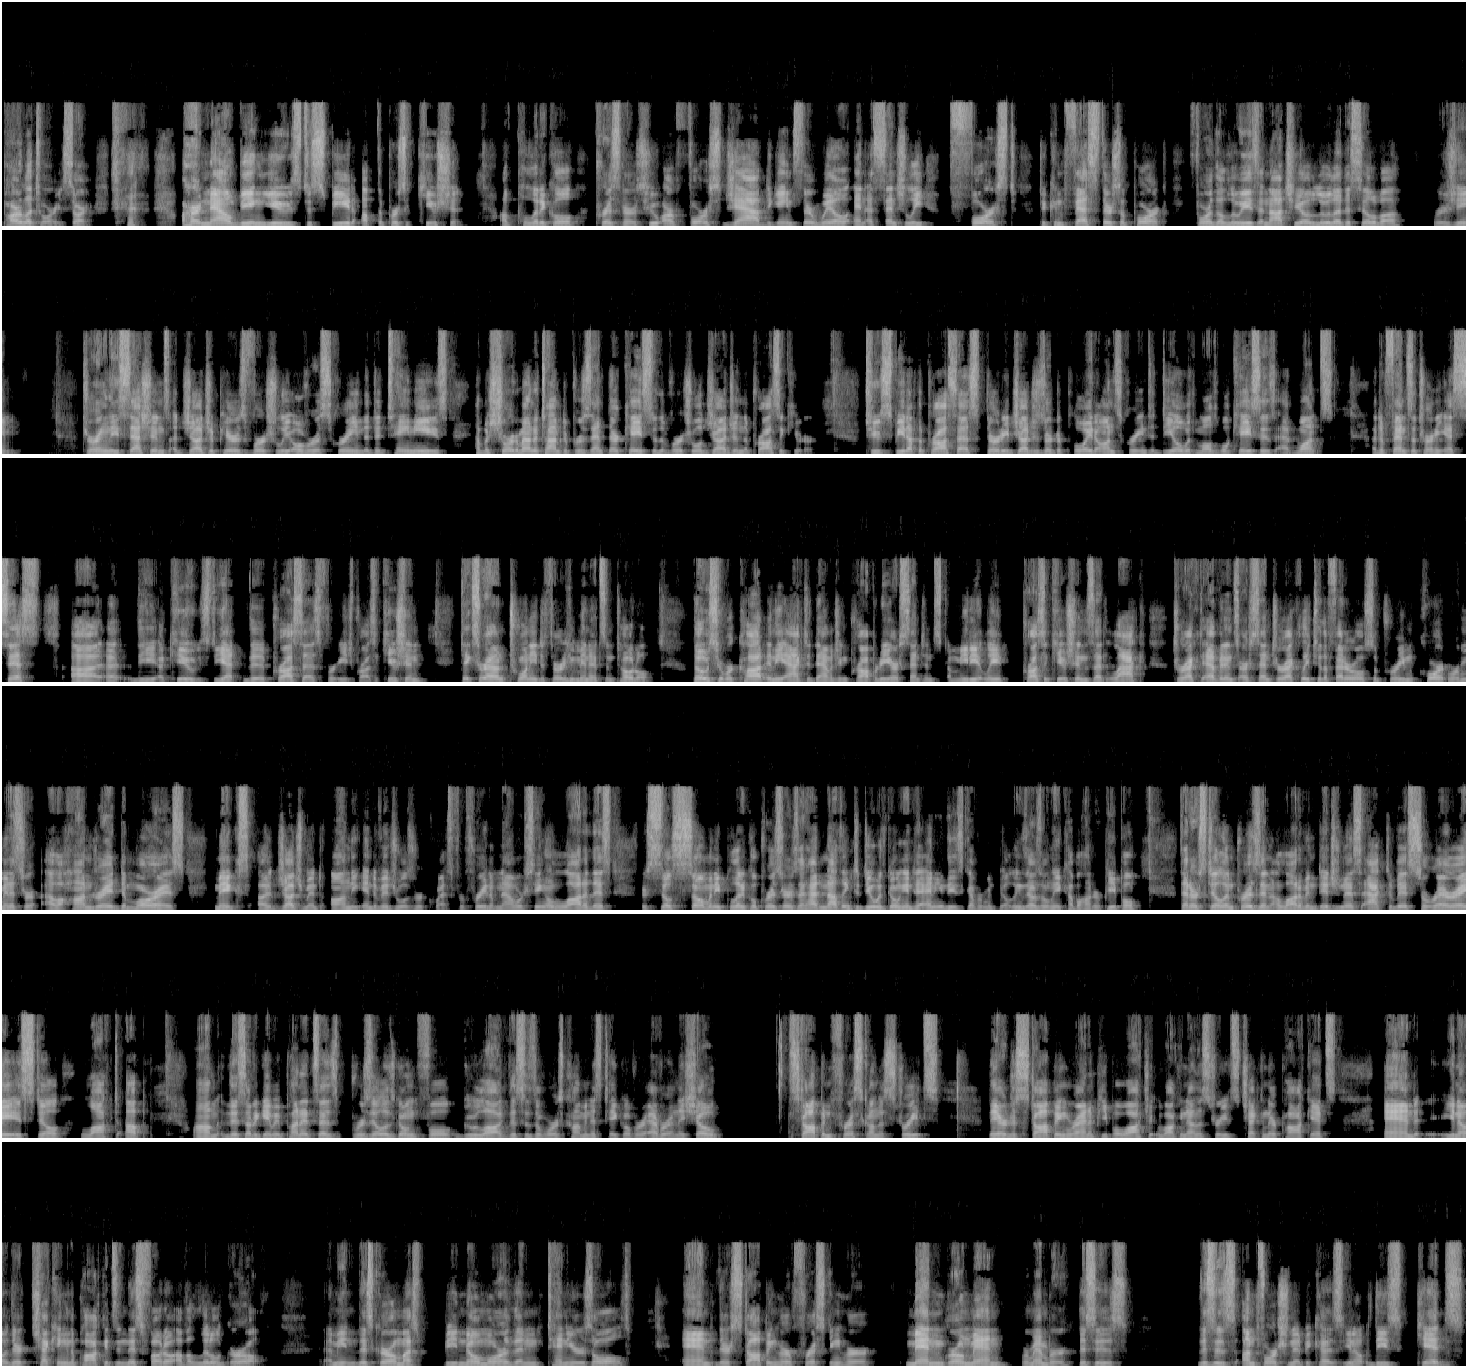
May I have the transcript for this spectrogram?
parlatories, sorry, are now being used to speed up the persecution of political prisoners who are forced jabbed against their will and essentially forced to confess their support for the Luiz Inácio Lula da Silva regime. During these sessions, a judge appears virtually over a screen. The detainees have a short amount of time to present their case to the virtual judge and the prosecutor. To speed up the process, 30 judges are deployed on screen to deal with multiple cases at once. A defense attorney assists uh, uh, the accused, yet the process for each prosecution takes around 20 to 30 minutes in total. Those who were caught in the act of damaging property are sentenced immediately. Prosecutions that lack direct evidence are sent directly to the federal Supreme Court, where Minister Alexandre de Moraes makes a judgment on the individual's request for freedom. Now, we're seeing a lot of this. There's still so many political prisoners that had nothing to do with going into any of these government buildings. That was only a couple hundred people that are still in prison. A lot of indigenous activists, Serere is still locked up. Um, this out of Gateway Pundit says Brazil is going full gulag. This is the worst communist takeover ever. And they show stop and frisk on the streets. They are just stopping random people watching, walking down the streets, checking their pockets. And, you know, they're checking the pockets in this photo of a little girl. I mean, this girl must be no more than 10 years old. And they're stopping her, frisking her. Men, grown men, remember, this is this is unfortunate because you know these kids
